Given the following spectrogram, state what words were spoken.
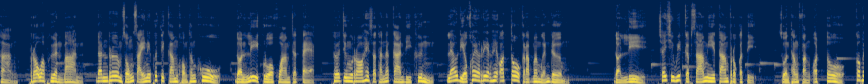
ห่าง เพราะว่าเพื่อนบ้าน ดันเริ่มสงสัยในพฤติกรรมของทั้งคู่ ดอลลี่กลัวความจะแตก เธอจึงรอให้สถานการณ์ดีขึ้น แล้วเดี๋ยวค่อยเรียกให้ออตโต้กลับมาเหมือนเดิม ดอลลี่ใช้ชีวิตกับสามีตามปกติ ส่วนทางฝั่งออตโต้ ก็ไป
